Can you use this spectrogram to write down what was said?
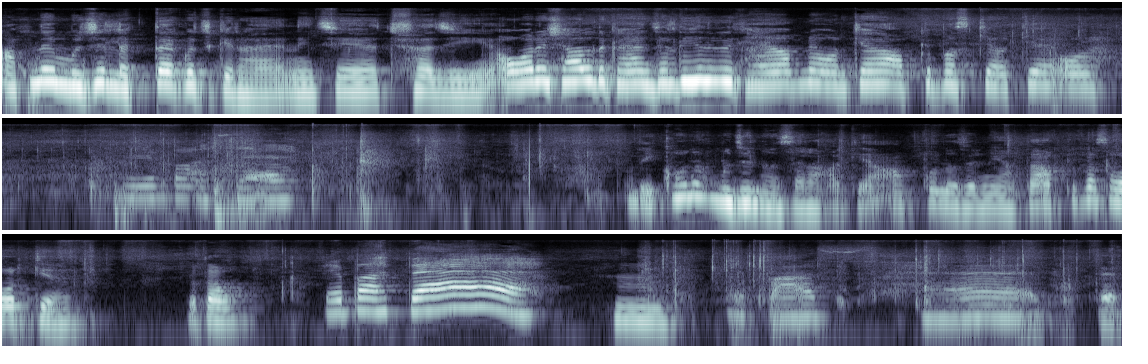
आपने मुझे लगता है कुछ गिराया नीचे अच्छा जी। और इशाल दिखाएँ जल्दी जल्दी दिखाएँ आपने। और क्या आपके पास क्या क्या है? और मेरे पास है। देखो ना मुझे नज़र आ गया। आपको नज़र नहीं आता। आपके पास और क्या है? बताओ। मेरे पास है। हम्म। मेरे पास है।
